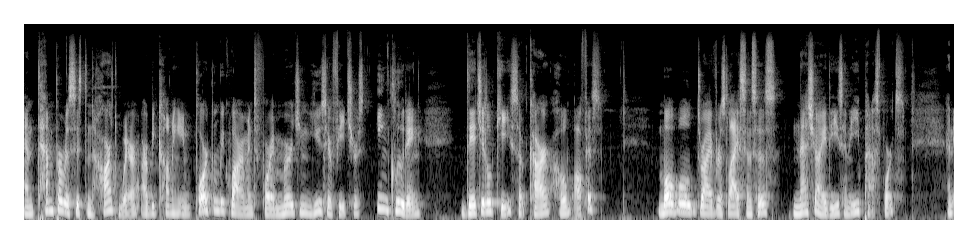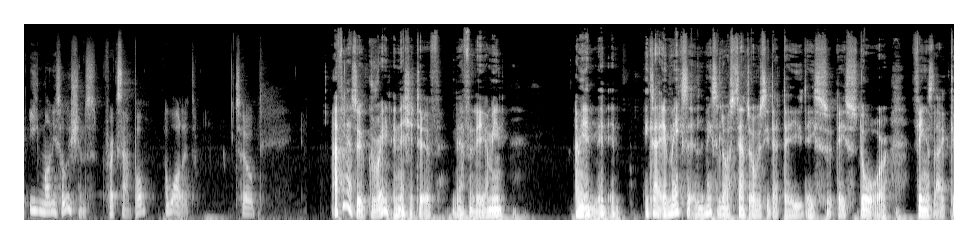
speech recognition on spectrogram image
and tamper resistant hardware are becoming important requirements for emerging user features, including digital keys, so car, home, office, mobile driver's licenses, national IDs, and e passports, and e money solutions, for example, a wallet. So, I think that's a great initiative. Definitely. I mean, I mean, it, it, it it makes it, it makes a lot of sense. Obviously, that they they they store things like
